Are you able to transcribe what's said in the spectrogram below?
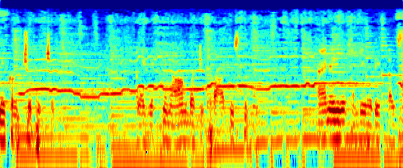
మీకు చూపించండి. అలాగే మీ నామను బట్టి ప్రార్థిస్తున్నాను ఆయన తండ్రి ఉదయం కలిసి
